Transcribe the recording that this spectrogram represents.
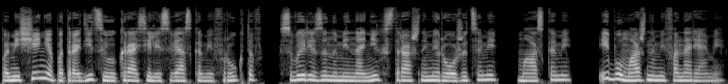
Помещение по традиции украсили связками фруктов с вырезанными на них страшными рожицами, масками и бумажными фонарями.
